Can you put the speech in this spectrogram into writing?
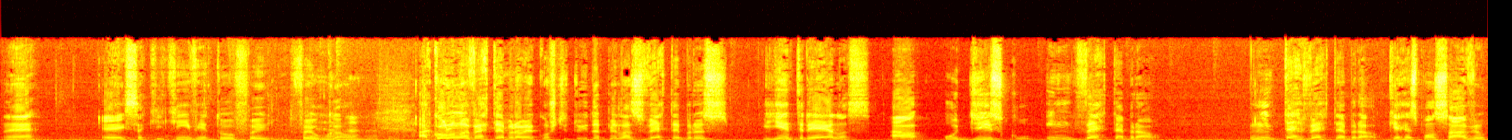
né? É, isso aqui quem inventou foi, foi o cão. A coluna vertebral é constituída pelas vértebras e entre elas há o disco invertebral, intervertebral, que é responsável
